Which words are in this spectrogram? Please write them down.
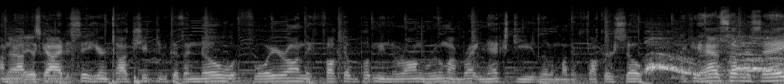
I'm not the guy to sit here and talk shit to you because I know what floor you're on. They fucked up and put me in the wrong room. I'm right next to you, little motherfucker. So if you have something to say,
